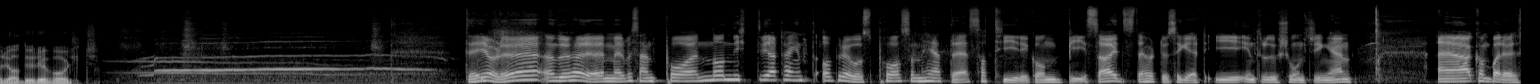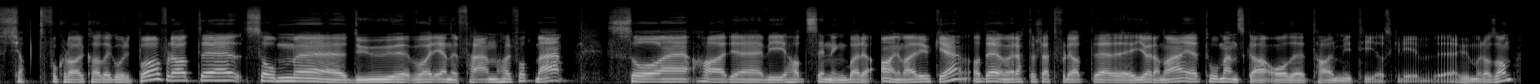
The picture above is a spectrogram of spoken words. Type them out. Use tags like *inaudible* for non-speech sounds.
Radio Revolt. Det gjør du. Du hører mer bestemt på noe nytt vi har tenkt å prøve oss på, som heter Satirikon B-sides. Det hørte du sikkert i introduksjonsjingeren. Eh, Jeg kan bare kjapt forklare hva det går ut på. For at, eh, som eh, du, vår ene fan, har fått med, så eh, har vi hatt sending bare annenhver uke. Og det er jo rett og slett fordi at Gøran og jeg er to mennesker, og det tar mye tid å skrive humor og sånn.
